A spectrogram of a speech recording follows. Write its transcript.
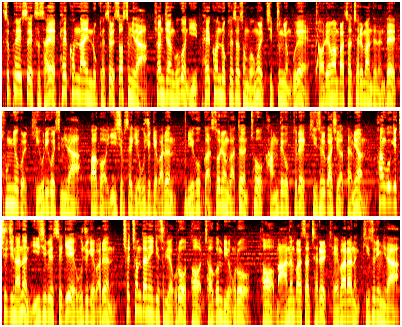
SpaceX사의 Falcon 9 로켓을 썼습니다. 현재 한국은 이 Falcon 로켓의 성공을 집중 연구해 저렴한 발사체를 만드는데 총력을 기울이고 있습니다. 과거 20세기 우주 개발은 미국과 소련 같은 초강대국들의 기술 과시였다면 한국이 추진하는 21세기의 우주 개발은 최첨단의 기술력으로 더 적은 비용으로 더 많은 발사체를 개발하는 기술입니다.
